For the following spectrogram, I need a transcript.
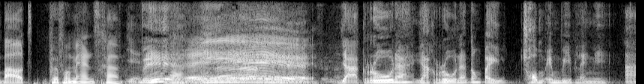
about performance ครับเย้นี่ เฮ้ยอยากรู้นะ อยากรู้นะ ต้องไปชม MV เพลงนี้อ่า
